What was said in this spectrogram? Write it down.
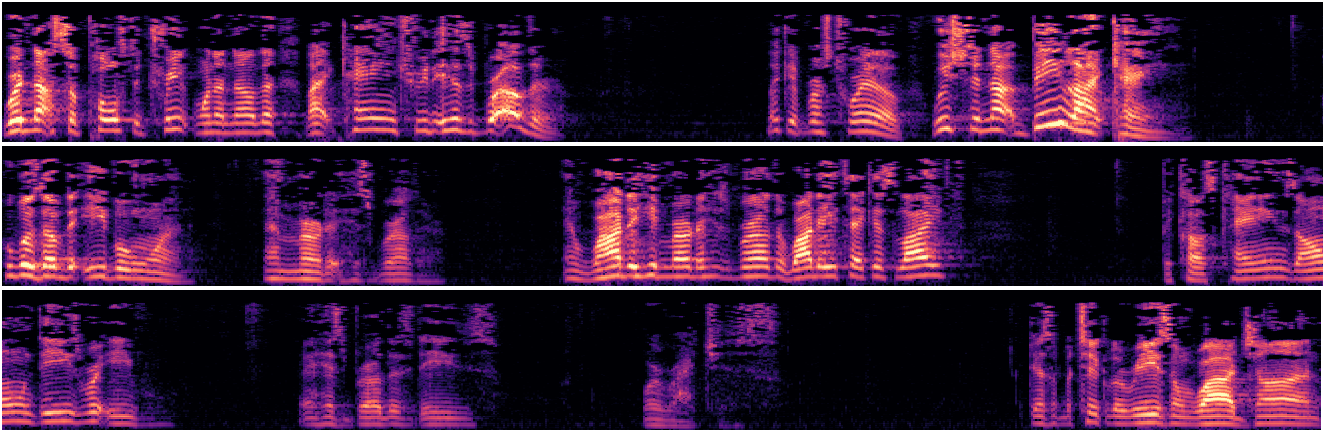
We're not supposed to treat one another like Cain treated his brother. Look at verse 12. We should not be like Cain, who was of the evil one and murdered his brother. And why did he murder his brother? Why did he take his life? Because Cain's own deeds were evil and his brother's deeds were righteous. There's a particular reason why John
